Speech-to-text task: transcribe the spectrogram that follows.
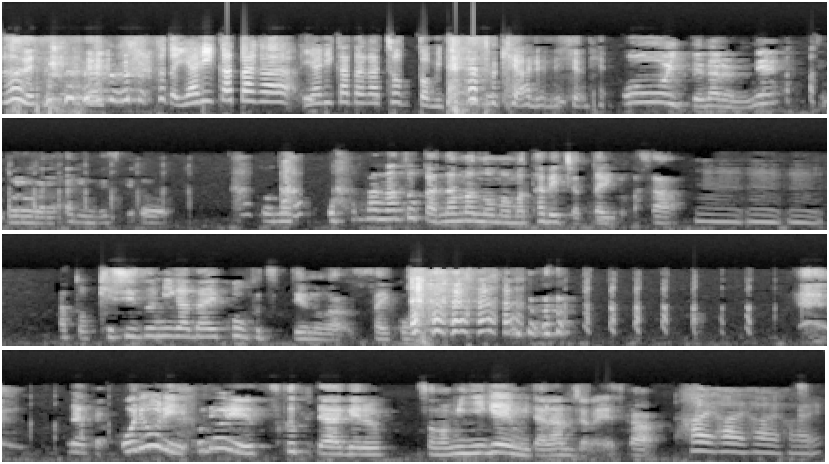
そうですね。ちょっとやり方が、やり方がちょっとみたいな時あるんですよね。おーいってなるね、ところがあるんですけど、そのお魚とか生のまま食べちゃったりとかさ、うんうんうん。あと消し炭が大好物っていうのが最高。なんか、お料理、お料理作ってあげる、そのミニゲームみたいなのあるじゃないですか。はいはいはいはい。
